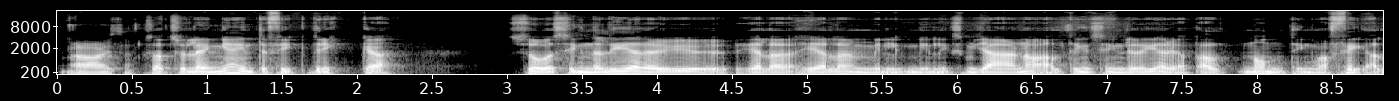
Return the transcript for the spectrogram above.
Ja. Så att så länge jag inte fick dricka så signalerar ju hela, hela min, min liksom hjärna och allting signalerar ju att allt, någonting var fel.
